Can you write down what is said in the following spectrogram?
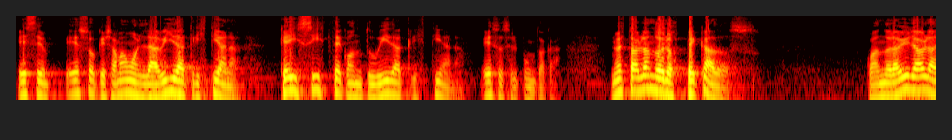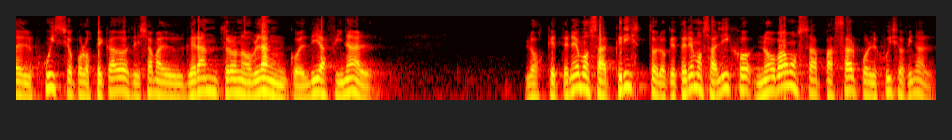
eso que llamamos la vida cristiana. ¿Qué hiciste con tu vida cristiana? Ese es el punto acá. No está hablando de los pecados. Cuando la Biblia habla del juicio por los pecados, le llama el gran trono blanco, el día final. Los que tenemos a Cristo, los que tenemos al Hijo, no vamos a pasar por el juicio final.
